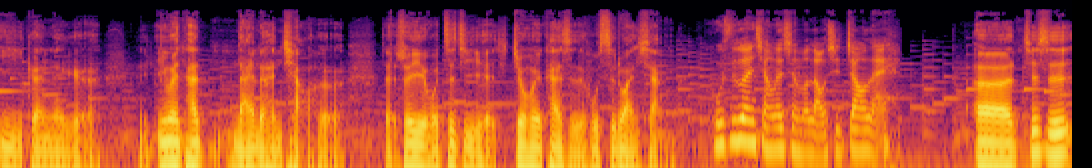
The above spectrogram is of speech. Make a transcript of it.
义跟那个，因为它来的很巧合，对，所以我自己也就会开始胡思乱想。胡思乱想了什么？老实招来。呃，其实。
